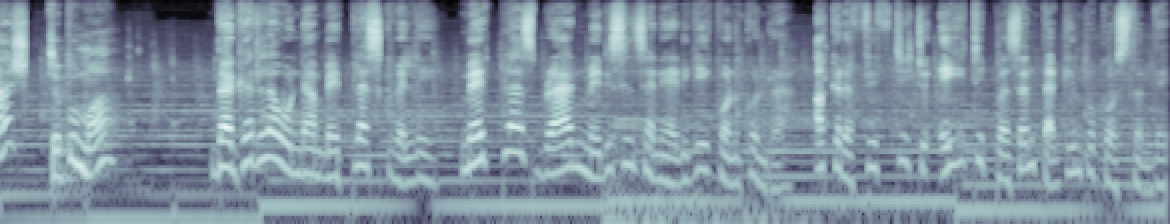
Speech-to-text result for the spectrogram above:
అవినాష్ చెప్పుమా దగ్గరలో ఉన్న మెడ్ ప్లస్కు వెళ్ళి మెడ్ ప్లస్ బ్రాండ్ మెడిసిన్స్ అని అడిగి కొనుక్కునరా అక్కడ ఫిఫ్టీ టు ఎయిటీ పర్సెంట్ తగ్గింపుకు వస్తుంది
